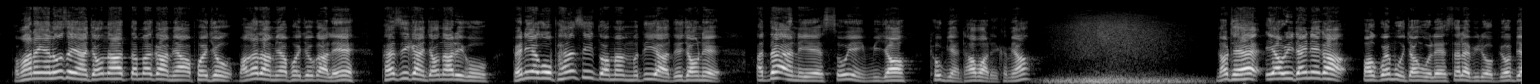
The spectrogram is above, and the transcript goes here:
။ဗမာနိုင်ငံလုံးဆိုင်ရာကျောင်းသားသမဂ္ဂများအဖွဲ့ချုပ်ဘာကသာများအဖွဲ့ချုပ်ကလည်းဖမ်းဆီးခံကျောင်းသားတွေကိုဘယ်နေရာကိုဖမ်းဆီးသွားမှမသိရသေးကြောင်းနဲ့အသက်အန္တရာယ်စိုးရိမ်မိကြောင်းထုတ်ပြန်ထားပါတယ်ခင်ဗျာ။နောက်ထပ် AR တိုင်းတွေကပေါက်ကွဲမှုအကြောင်းကိုလည်းဆက်လက်ပြီးတော့ပြောပြ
